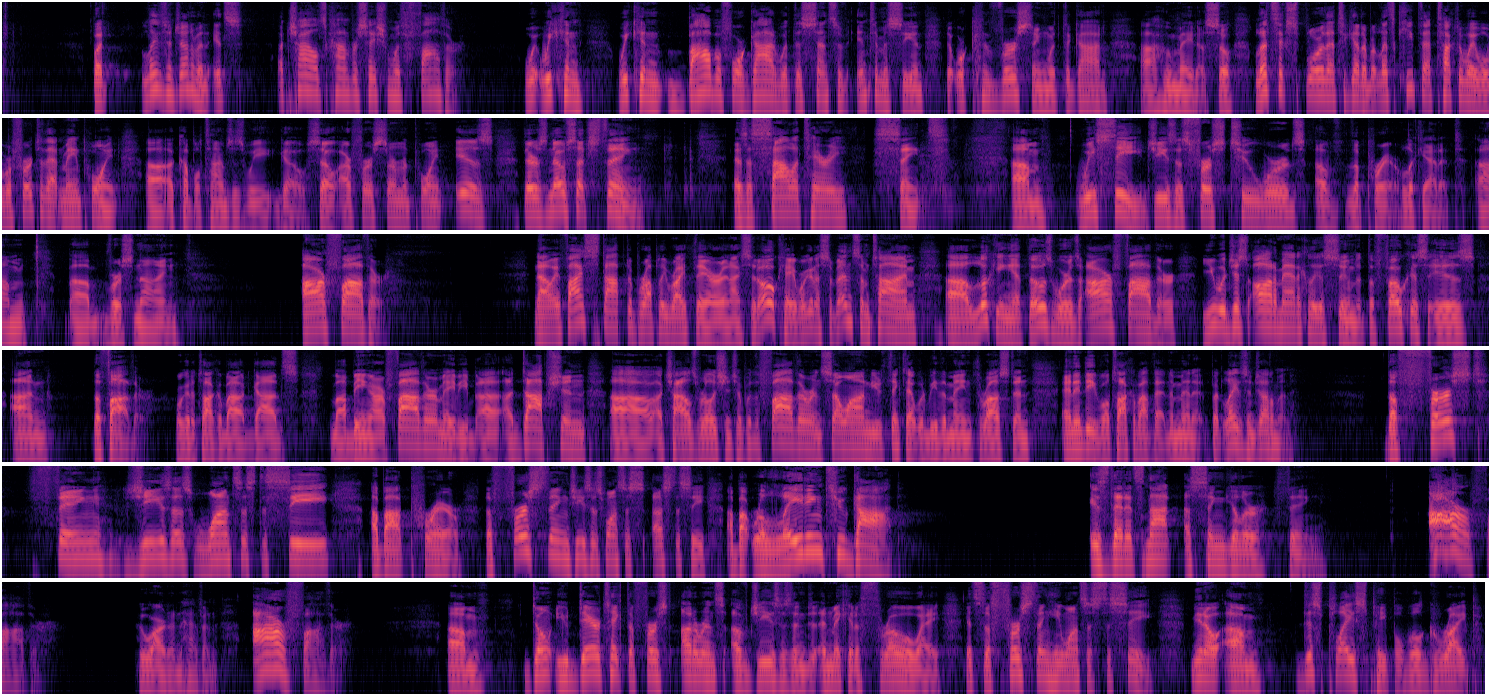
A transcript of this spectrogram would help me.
But, ladies and gentlemen, it's a child's conversation with Father. We, we can, we can bow before God with this sense of intimacy and that we're conversing with the God uh, who made us. So let's explore that together, but let's keep that tucked away. We'll refer to that main point uh, a couple times as we go. So, our first sermon point is there's no such thing as a solitary saint. Um, we see Jesus' first two words of the prayer. Look at it. Um, uh, verse 9 Our Father now, if I stopped abruptly right there and I said, okay, we're going to spend some time uh, looking at those words, our Father, you would just automatically assume that the focus is on the Father. We're going to talk about God's uh, being our Father, maybe uh, adoption, uh, a child's relationship with the Father, and so on. You'd think that would be the main thrust. And, and indeed, we'll talk about that in a minute. But, ladies and gentlemen, the first thing Jesus wants us to see about prayer. The first thing Jesus wants us, us, to see about relating to God is that it's not a singular thing. Our Father who art in heaven, our Father. Um, don't you dare take the first utterance of Jesus and, and, make it a throwaway. It's the first thing he wants us to see. You know, um, displaced people will gripe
